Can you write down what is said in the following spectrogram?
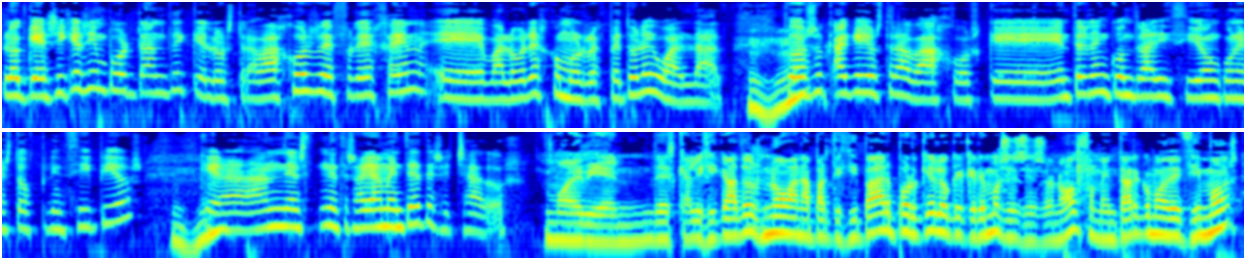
Lo que sí que es importante que los trabajos reflejen eh, valores como el respeto y la igualdad. Todos aquellos trabajos que entren en contradicción con estos principios quedarán nes- necesariamente desechados. Muy bien, descalificados no van a participar porque lo que queremos es eso, ¿no? Fomentar, como decimos,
